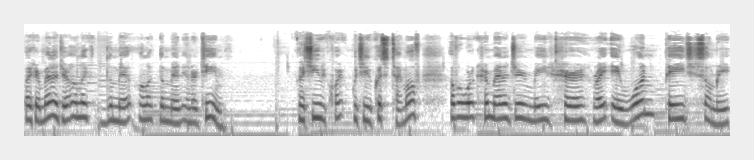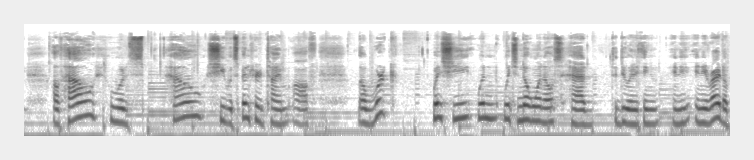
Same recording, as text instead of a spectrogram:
by her manager, unlike the men, unlike the men in her team. When she required, when she requested time off of her work, her manager made her write a one-page summary of how would how she would spend her time off of work when she when which no one else had to do anything any any write-up.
